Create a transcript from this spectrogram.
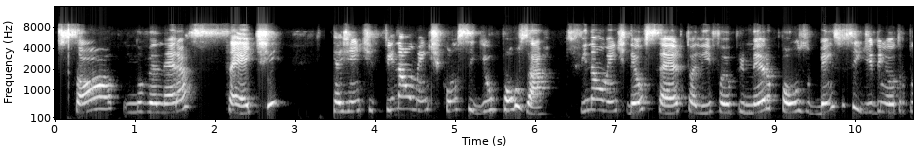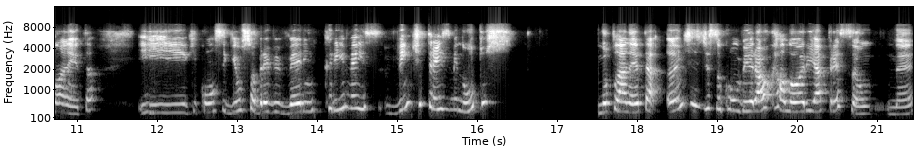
só no Venera 7 que a gente finalmente conseguiu pousar. Finalmente deu certo ali, foi o primeiro pouso bem sucedido em outro planeta e que conseguiu sobreviver incríveis 23 minutos no planeta antes de sucumbir ao calor e à pressão, né?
